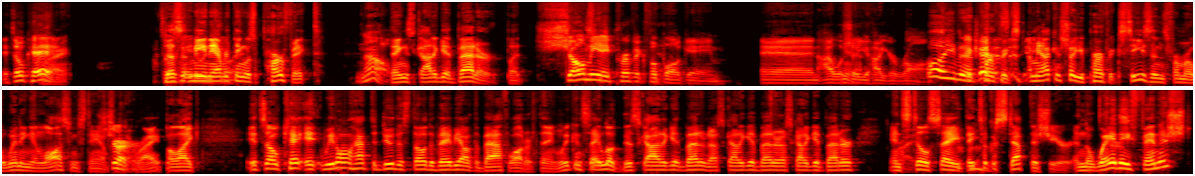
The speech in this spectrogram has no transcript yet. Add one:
It's okay. Right. It's Doesn't okay mean everything it. was perfect. no. Things got to get better. But Show me a perfect football game, and I will show you how you're wrong. well, even a perfect. I mean, I can show you perfect seasons from a winning and losing standpoint, Sure. right? But like, it's okay. It, we don't have to do this throw the baby out with the bathwater thing. We can say, look, this got to get better. That's got to get better. That's got to get better, and Right. still say they took a step this year. And the way they finished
